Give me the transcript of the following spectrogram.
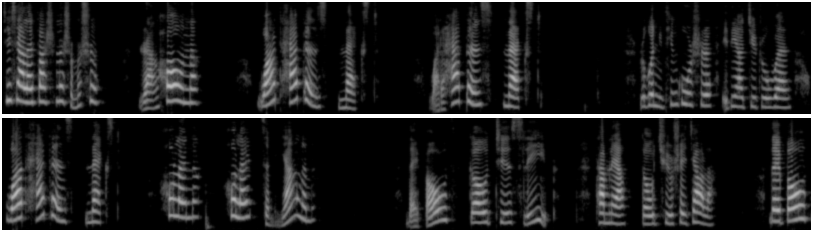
接下来发生了什么事，然后呢？what happens next? What happens next? 如果你听故事，一定要记住问 What happens next？后来呢？后来怎么样了呢？They both go to sleep。他们俩都去睡觉了。They both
